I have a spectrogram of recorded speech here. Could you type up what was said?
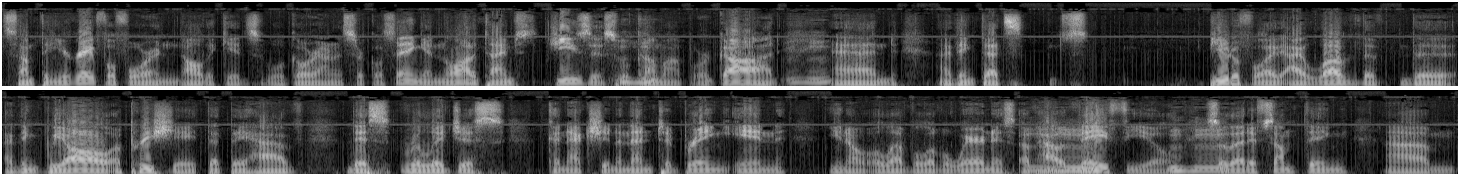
something you're grateful for? And all the kids will go around in a circle saying it. And a lot of times Jesus will Mhm. come up or God. Mhm. And I think that's beautiful. I, I love the, the, I think we all appreciate that they have this religious connection and then to bring in you know a level of awareness of how Mhm. they feel Mhm. so that if something um,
